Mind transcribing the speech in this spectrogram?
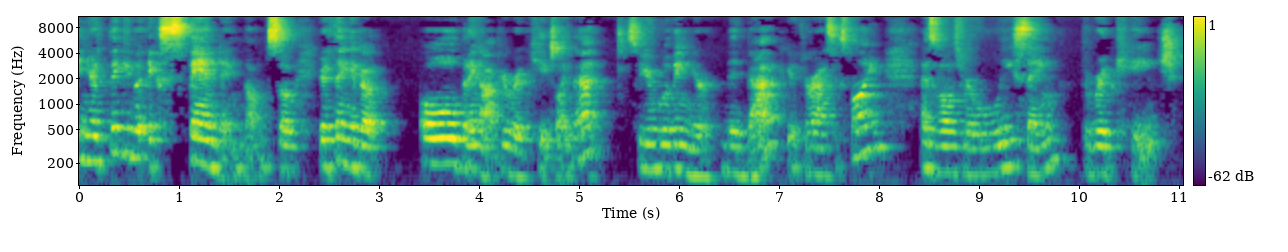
and you're thinking about expanding them. So you're thinking about opening up your rib cage like that. So you're moving your mid back, your thoracic spine, as well as releasing the rib cage.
